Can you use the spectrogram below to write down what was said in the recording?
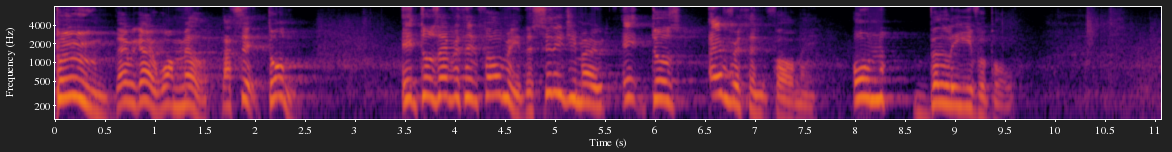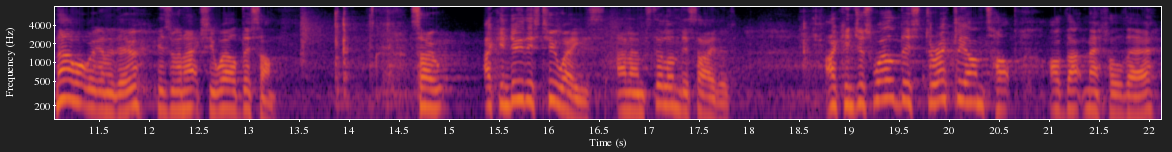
Boom! There we go, one mil. That's it, done. It does everything for me. The Synergy mode, it does everything for me. Unbelievable. Now what we're going to do is we're going to actually weld this on. So I can do this two ways and I'm still undecided. I can just weld this directly on top of that metal there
